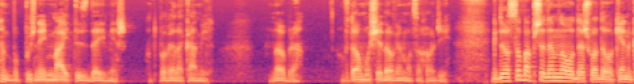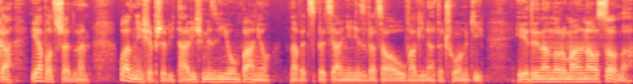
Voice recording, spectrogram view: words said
No, bo później majty zdejmiesz, odpowiada Kamil. Dobra. W domu się dowiem o co chodzi. Gdy osoba przede mną odeszła do okienka, ja podszedłem. Ładnie się przywitaliśmy z miłą panią. Nawet specjalnie nie zwracała uwagi na te członki. Jedyna normalna osoba.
